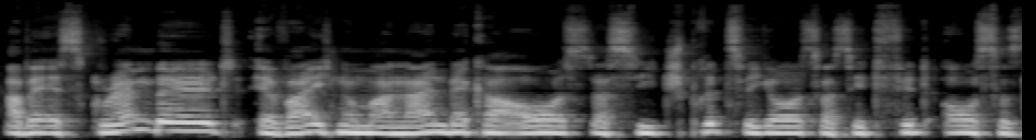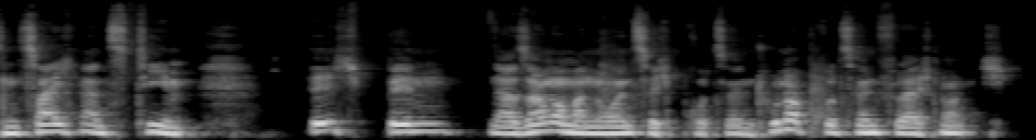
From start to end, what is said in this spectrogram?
aber er scrambled, er weicht nochmal Linebacker aus, das sieht spritzig aus, das sieht fit aus, das ist ein Zeichen als Team. Ich bin, na sagen wir mal 90 Prozent, 100 Prozent vielleicht noch nicht.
